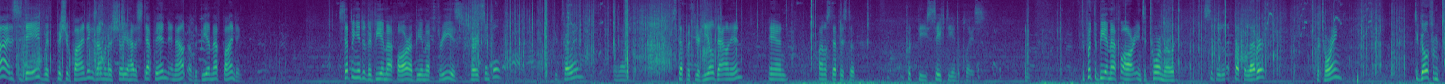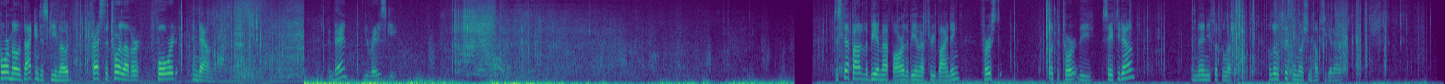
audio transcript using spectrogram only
Hi, this is Dave with Bishop Bindings. I'm going to show you how to step in and out of the BMF binding. Stepping into the BMFR, a BMF3 is very simple. Your toe in, and then step with your heel down in, and final step is to put the safety into place. To put the BMFR into tour mode, simply lift up the lever for touring to go from tour mode back into ski mode, press the tour lever forward and down. And then you're ready to ski. To step out of the BMFR, the BMF3 binding, first flip the, tor the safety down, and then you flip the lever. A little twisting motion helps you get out.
